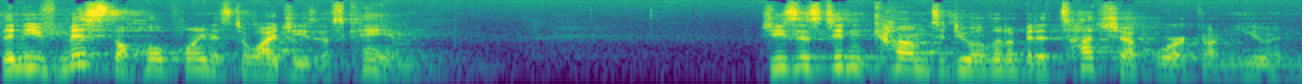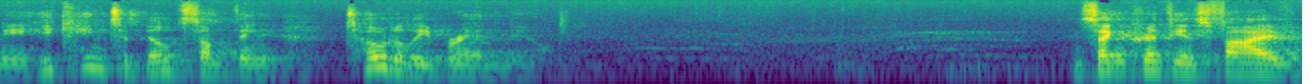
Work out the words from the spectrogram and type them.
then you've missed the whole point as to why Jesus came. Jesus didn't come to do a little bit of touch up work on you and me, He came to build something totally brand new. In 2 Corinthians 5,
